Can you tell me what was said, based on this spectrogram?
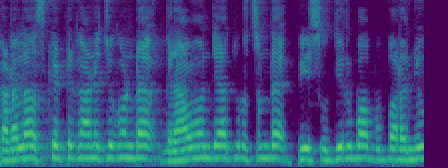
കടലാസ് കെട്ട് കാണിച്ചുകൊണ്ട് ഗ്രാമപഞ്ചായത്ത് പ്രസിഡന്റ് പി സുധീർ ബാബു പറഞ്ഞു.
